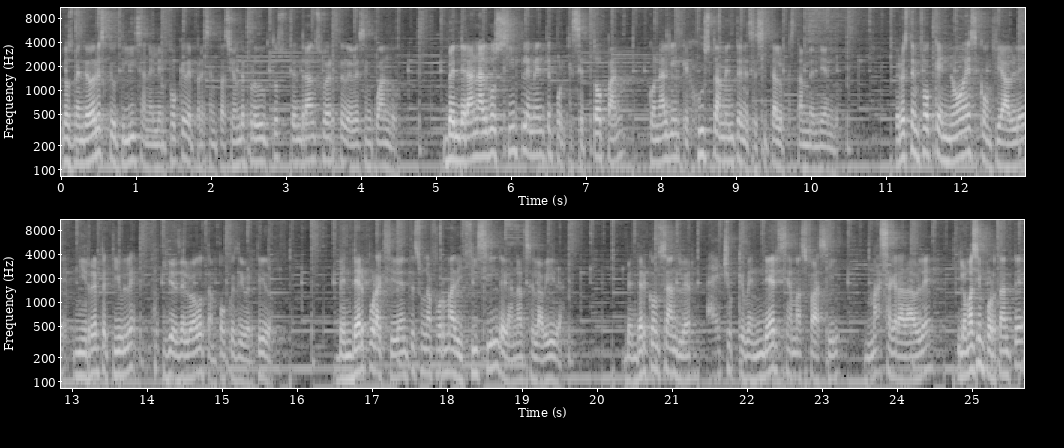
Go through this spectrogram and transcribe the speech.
Los vendedores que utilizan el enfoque de presentación de productos tendrán suerte de vez en cuando. Venderán algo simplemente porque se topan con alguien que justamente necesita lo que están vendiendo. Pero este enfoque no es confiable ni repetible y desde luego tampoco es divertido. Vender por accidente es una forma difícil de ganarse la vida. Vender con Sandler ha hecho que vender sea más fácil, más agradable y lo más importante,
